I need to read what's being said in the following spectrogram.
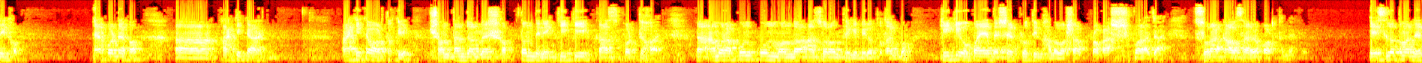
লিখো। এরপর দেখো আকিকা আকিকা অর্থ কি? সন্তান জন্মের সপ্তম দিনে কি কি কাজ করতে হয়? আমরা কোন কোন মন্দ আচরণ থেকে বিরত থাকব? কি কি উপায়ে দেশের প্রতি ভালোবাসা প্রকাশ করা যায়? সোরা কাউসারের অর্থ দেখো এই ছিল তোমাদের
